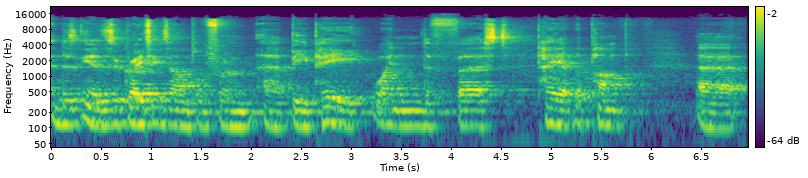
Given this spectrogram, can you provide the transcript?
and there's, you know, there's a great example from uh, BP when the first pay at the pump uh,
